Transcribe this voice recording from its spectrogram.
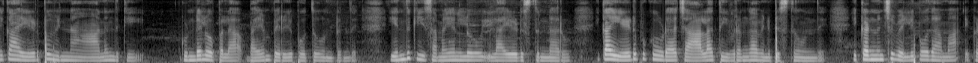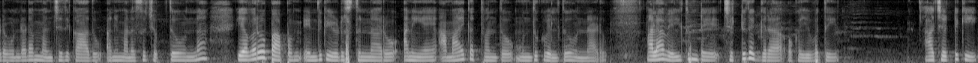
ఇక ఆ ఏడుపు విన్న ఆనంద్కి గుండె లోపల భయం పెరిగిపోతూ ఉంటుంది. ఎందుకు ఈ సమయంలో ఇలా ఏడుస్తున్నారు? ఇక ఏడుపు కూడా చాలా తీవ్రంగా వినిపిస్తూ ఉంది. ఇక్కడి నుంచి వెళ్ళిపోదామా? ఇక్కడ ఉండడం మంచిది కాదు అని మనసు చెప్తూ ఉన్నా ఎవరో పాపం ఎందుకు ఏడుస్తున్నారో అని అమాయకత్వంతో ముందుకు వెళ్తూ ఉన్నాడు. అలా వెళ్తుంటే చెట్టు దగ్గర ఒక యువతి ఆ చెట్టుకి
